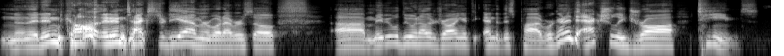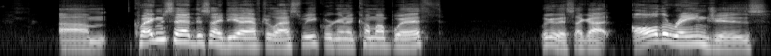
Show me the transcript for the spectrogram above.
no, they didn't call. They didn't text or DM or whatever. So uh, maybe we'll do another drawing at the end of this pod. We're going to actually draw teams. Um, Quagnis had this idea after last week. We're going to come up with Look at this. I got all the ranges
